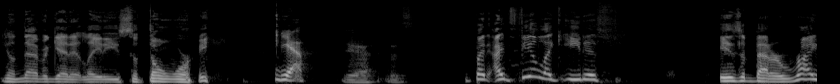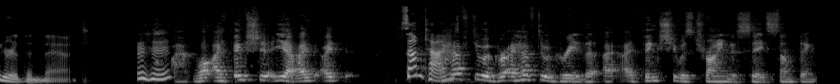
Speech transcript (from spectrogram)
you'll never get it, ladies, so don't worry. Yeah. Yeah. It's, But I feel like Edithe is a better writer than that. Mm-hmm. well, I think she. Yeah, I. I I have to agree. I have to agree that I, I think she was trying to say something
